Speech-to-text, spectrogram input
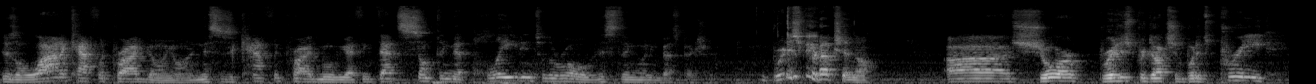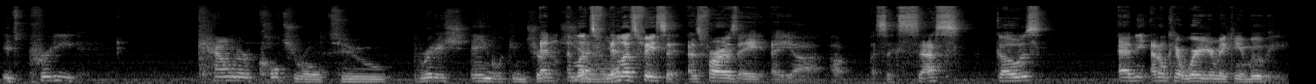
There's a lot of Catholic pride going on, and this is a Catholic pride movie. I think that's something that played into the role of this thing winning Best Picture. British production though. Uh, sure, British production, but it's pretty. It's pretty countercultural to British Anglican Church. and, and let's know? and let's face it as far as a a, uh, a, a success goes any I don't care where you're making a movie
